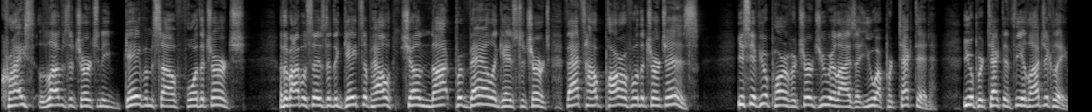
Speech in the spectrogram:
Christ loves the church and he gave himself for the church. The Bible says that the gates of hell shall not prevail against the church. That's how powerful the church is. You see, if you're part of a church, you realize that you are protected. You are protected theologically.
